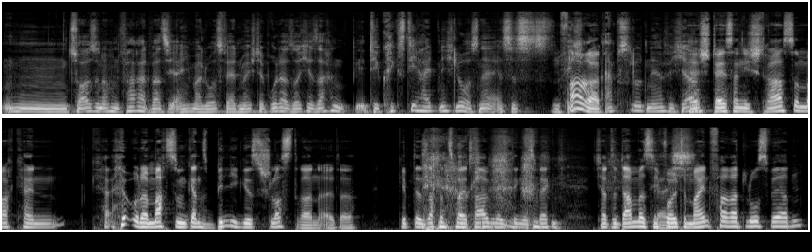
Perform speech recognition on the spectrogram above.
mh, hm, zu Hause noch ein Fahrrad, was ich eigentlich mal loswerden möchte. Bruder, solche Sachen, du kriegst die halt nicht los, ne? Es ist ein Fahrrad. absolut nervig, ja. Er stellst an die Straße und mach keinen oder machst so ein ganz billiges Schloss dran, Alter. Gib der Sache zwei Tage und das Ding ist weg. Ich hatte damals, ich ja, wollte ich mein Fahrrad loswerden.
